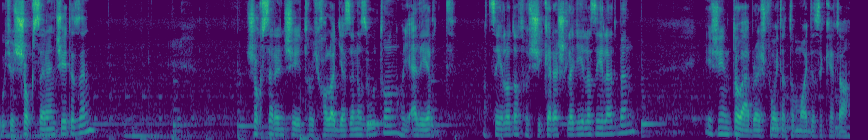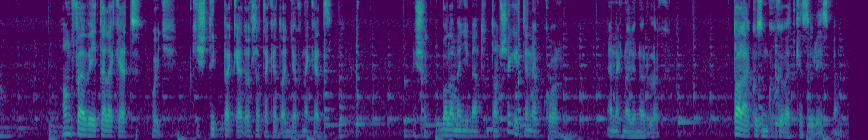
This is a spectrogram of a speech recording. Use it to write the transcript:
Úgyhogy sok szerencsét ezen, sok szerencsét, hogy haladj ezen az úton, hogy elérd a célodat, hogy sikeres legyél az életben, és én továbbra is folytatom majd ezeket a hangfelvételeket, hogy kis tippeket, ötleteket adjak neked, és ha valamennyiben tudtam segíteni, akkor ennek nagyon örülök. Találkozunk a következő részben.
